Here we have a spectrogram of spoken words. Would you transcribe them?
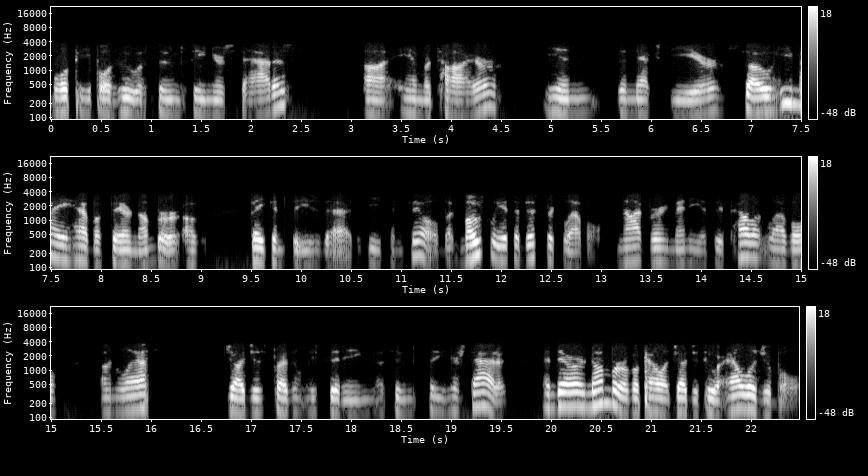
more people who assume senior status uh, and retire in the next year. So he may have a fair number of vacancies that he can fill, but mostly at the district level, not very many at the appellate level, unless judges presently sitting assume senior status. And there are a number of appellate judges who are eligible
